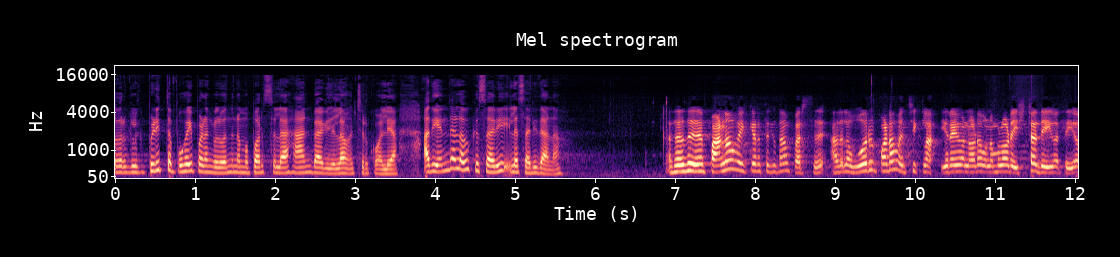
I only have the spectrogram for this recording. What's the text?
அவர்களுக்கு பிடித்த புகைப்படங்கள் வந்து நம்ம பர்ஸில் ஹேண்ட்பேக்ல எல்லாம் வச்சுருக்கோம் இல்லையா? அது எந்த அளவுக்கு சரி இல்லை சரிதானா? அதாவது பணம் வைக்கிறதுக்கு தான் பர்ஸு அதுல ஒரு படம் வச்சுக்கலாம். இறைவனோட நம்மளோட இஷ்ட தெய்வத்தையோ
